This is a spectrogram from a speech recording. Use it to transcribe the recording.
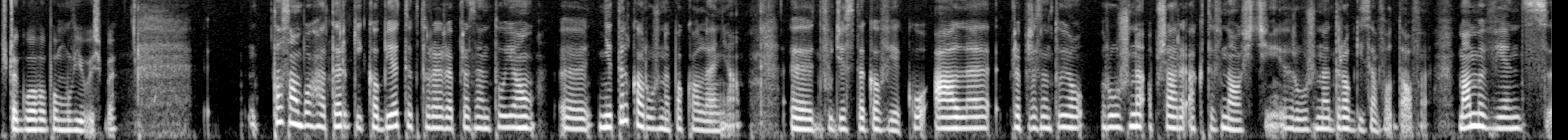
szczegółowo pomówiłyśmy. To są bohaterki, kobiety, które reprezentują nie tylko różne pokolenia XX y, wieku, ale reprezentują różne obszary aktywności, różne drogi zawodowe. Mamy więc y,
